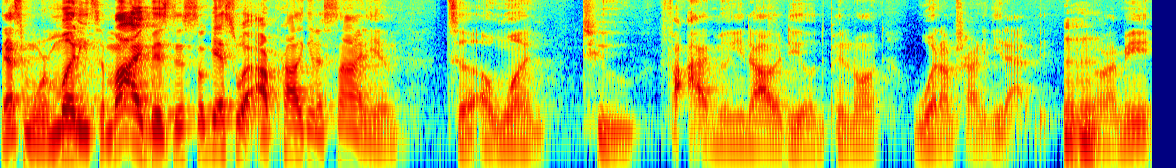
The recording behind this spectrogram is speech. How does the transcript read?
That's more money to my business. So guess what? I'm probably gonna sign him to a one, two, five million dollar deal, depending on what I'm trying to get out of it. You mm-hmm. know what I mean?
